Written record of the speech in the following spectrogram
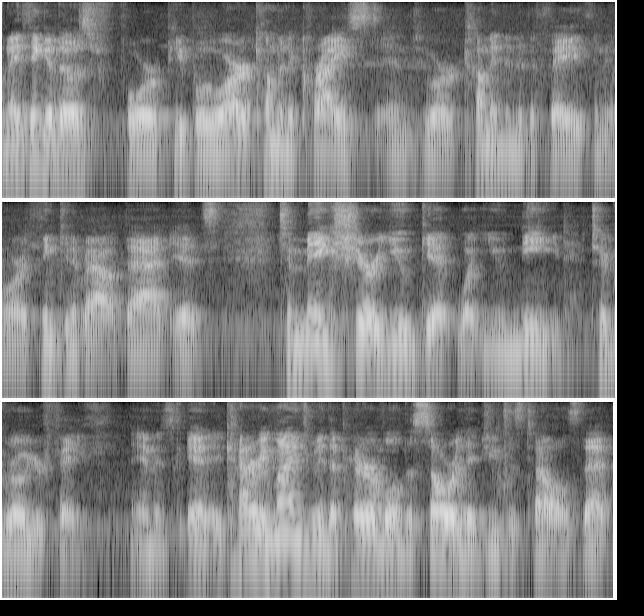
when i think of those for people who are coming to christ and who are coming into the faith and who are thinking about that it's to make sure you get what you need to grow your faith. And it's, it, it kind of reminds me of the parable of the sower that jesus tells that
